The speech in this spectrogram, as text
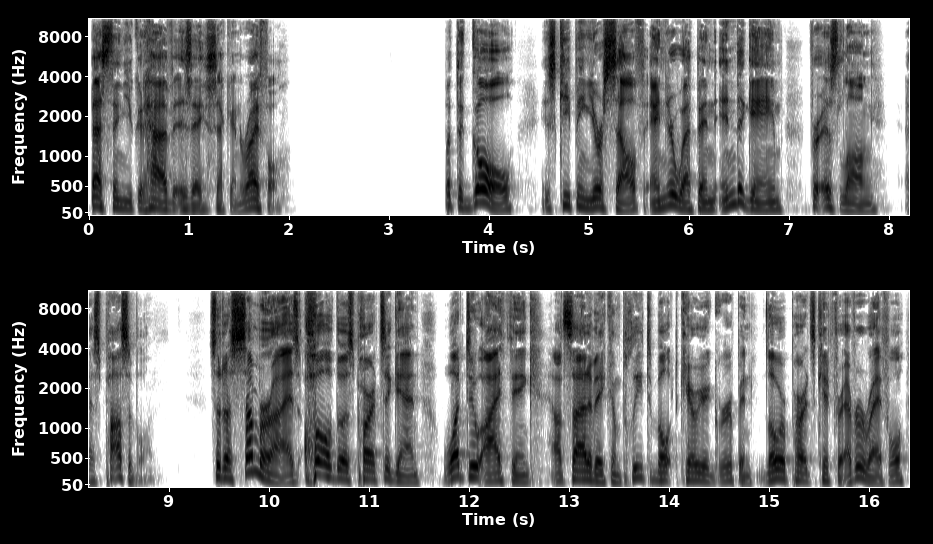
best thing you could have is a second rifle. But the goal is keeping yourself and your weapon in the game for as long as possible. So, to summarize all of those parts again, what do I think outside of a complete bolt carrier group and lower parts kit for every rifle?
